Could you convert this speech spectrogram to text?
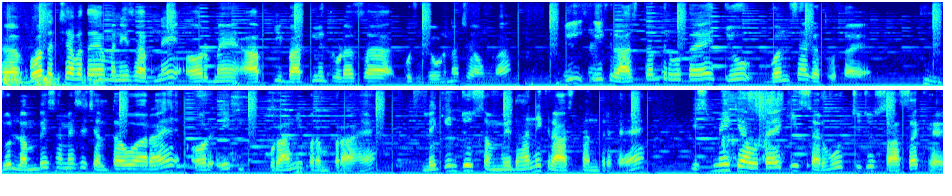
बहुत अच्छा बताया मनीष आपने और मैं आपकी बात में थोड़ा सा कुछ जोड़ना चाहूँगा कि एक राजतंत्र होता है जो वंशागत होता है जो लंबे समय से चलता हुआ आ रहा है और एक पुरानी परंपरा है लेकिन जो संवैधानिक राजतंत्र है इसमें क्या होता है कि सर्वोच्च जो शासक है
